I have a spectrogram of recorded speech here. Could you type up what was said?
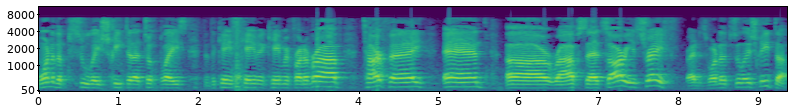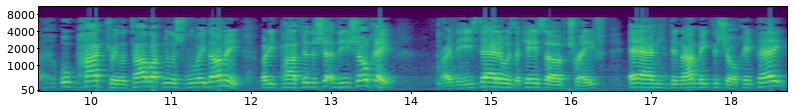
one of the psule shchita that took place that the case came and came in front of Rav Tarfe, and uh, Rav said, "Sorry, it's treif." Right, it's one of the psule shchita. Upatre l'tavach milashlume dami, but he patred the the shochet. Right, he said it was a case of treif and he did not make the shochet pay.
